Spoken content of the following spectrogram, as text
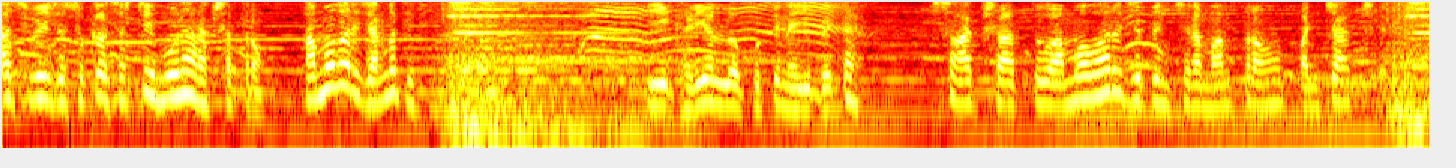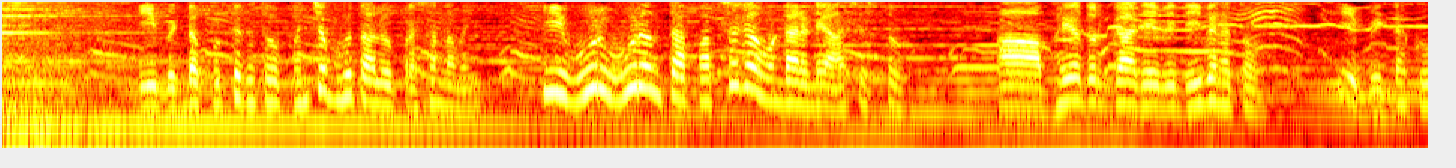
ఆశ్వీజ శుక్ల షష్ఠి మూలా నక్షత్రం. అమ్మవారి జన్మతిథి. ఈ ఘడియల్లో పుట్టిన ఈ బిడ్డ సాక్షాత్తు అమ్మవారు జపించిన మంత్రం పంచాక్షరి. ఈ బిడ్డ పుట్టుకతో పంచభూతాలు ప్రసన్నమై ఈ ఊరు ఊరంతా పచ్చగా ఉండాలని ఆశిస్తూ ఆ అభయదుర్గాదేవి దీవెనతో ఈ బిడ్డకు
